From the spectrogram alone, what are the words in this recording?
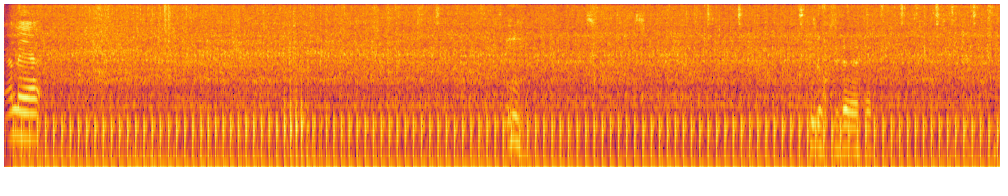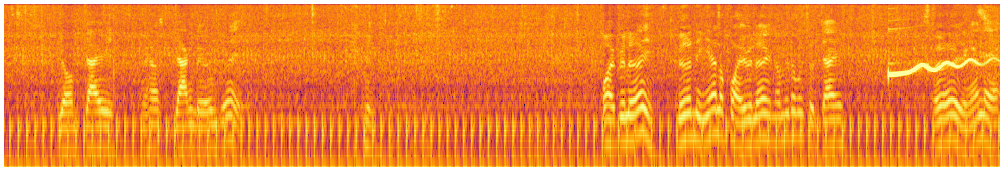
นั่นแหละดูเธอยอมใจ นะครับ ยางเดิมด้วย ปล่อยไปเลย เดินอย่างเงี้ยเราปล่อยไปเลย เราไม่ต้องไปสนใจ เออ อย่างนั้นแหละ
